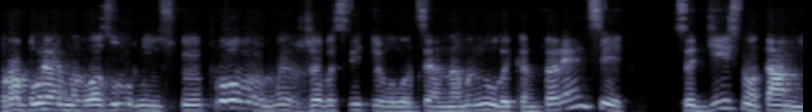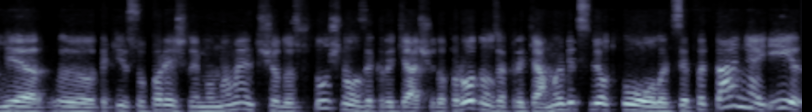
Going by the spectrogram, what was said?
проблеми лазурнінської прорви, ми вже висвітлювали це на минулій конференції. Це дійсно там є е, такий суперечливий момент щодо штучного закриття, щодо природного закриття. Ми відслідковували це питання і е,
